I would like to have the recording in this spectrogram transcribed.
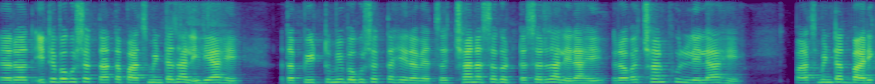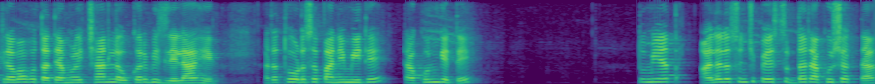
तर इथे बघू शकता आता पाच मिनटं झालेली आहे. आता पीठ तुम्ही बघू शकता हे रव्याचं छान असं घट्टसर झालेलं आहे. रवा छान फुललेला आहे. पाच मिनटात बारीक रवा होता त्यामुळे छान लवकर भिजलेला आहे. आता थोडंसं पाणी मी इथे टाकून घेते. तुम्ही यात आलं लसूणची पेस्टसुद्धा टाकू शकता.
